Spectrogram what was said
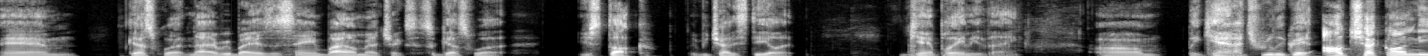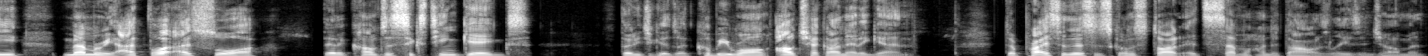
and guess what? Not everybody has the same biometrics. So guess what? You're stuck if you try to steal it. You can't play anything. Um, but yeah, that's really great. I'll check on the memory. I thought I saw that it comes to 16 gigs, 32 gigs. I could be wrong. I'll check on that again. The price of this is going to start at $700, ladies and gentlemen.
